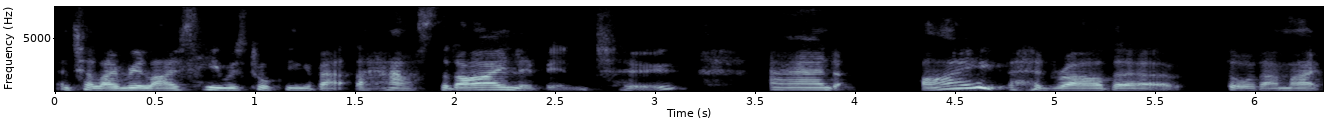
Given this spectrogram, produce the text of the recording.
until I realized he was talking about the house that I live in too. And I had rather thought I might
